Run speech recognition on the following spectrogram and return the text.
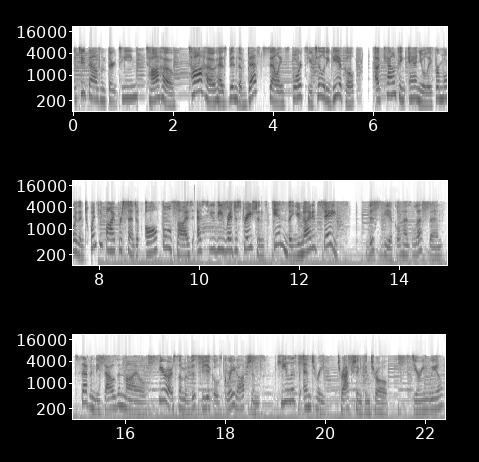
The 2013 Tahoe. Tahoe has been the best-selling sports utility vehicle, accounting annually for more than 25% of all full-size SUV registrations in the United States. This vehicle has less than 70,000 miles. Here are some of this vehicle's great options. Keyless entry, traction control, steering wheel,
